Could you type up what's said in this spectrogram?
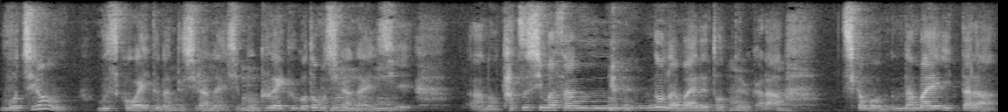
もちろん息子が行くなんて知らないし、僕が行くことも知らないし、あの辰島さんの名前で取ってるから、しかも名前言ったら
